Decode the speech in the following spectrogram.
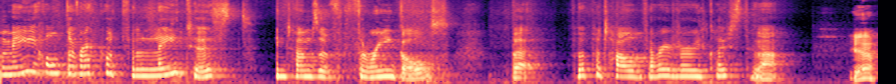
may hold the record for latest in terms of three goals, but Wuppertal very, very close to that. Yeah,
